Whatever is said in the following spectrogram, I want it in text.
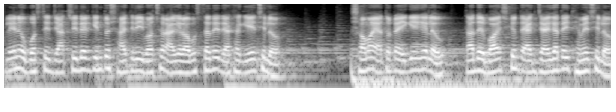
প্লেনে উপস্থিত যাত্রীদের কিন্তু সাঁত্রিশ বছর আগের অবস্থাতেই দেখা গিয়েছিল। সময় এতটা এগিয়ে গেলেও তাদের বয়স কিন্তু এক জায়গাতেই থেমেছিল।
